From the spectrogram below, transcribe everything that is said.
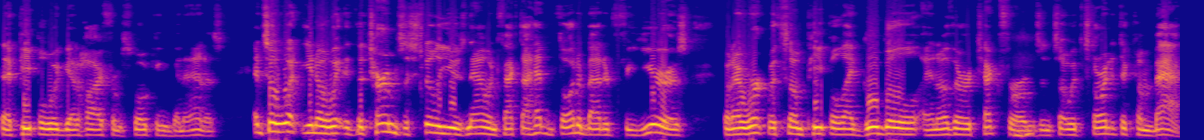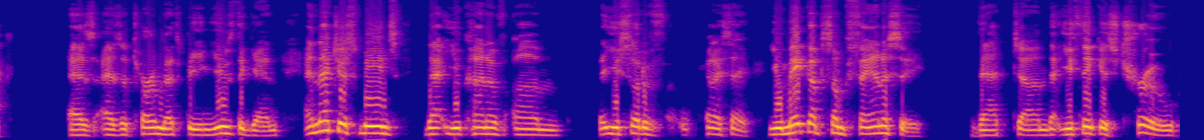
that people would get high from smoking bananas. And so what, you know, the terms are still used now. In fact, I hadn't thought about it for years, but I work with some people at Google and other tech firms. And so it started to come back as, as a term that's being used again. And that just means that you kind of, um, that you sort of, can I say, you make up some fantasy that, um, that you think is true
